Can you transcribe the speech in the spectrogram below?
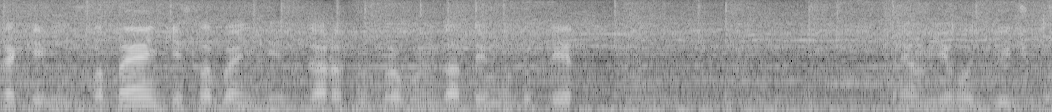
Такий він слабенький, слабенький. Зараз ми спробуємо дати йому дуплет. Прям в його дючку.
